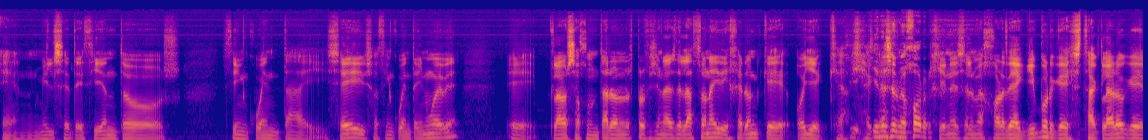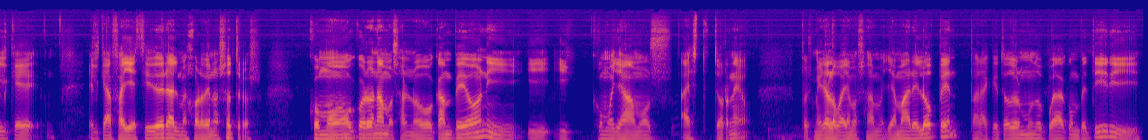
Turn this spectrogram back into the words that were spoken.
en 1756 o 59, eh, claro, se juntaron los profesionales de la zona y dijeron que, oye, que ¿Quién es el mejor? ¿Quién es el mejor de aquí? Porque está claro que el que, el que ha fallecido era el mejor de nosotros. ¿Cómo coronamos al nuevo campeón y, cómo llamamos a este torneo? Pues mira, lo vayamos a llamar el Open para que todo el mundo pueda competir y,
